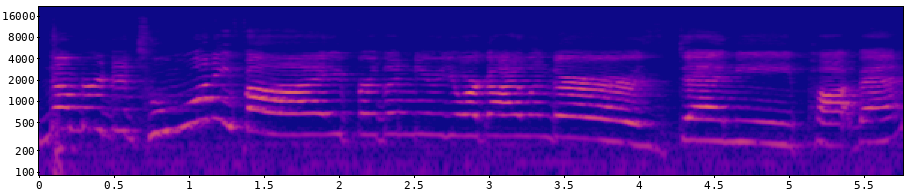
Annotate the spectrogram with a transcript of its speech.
Number to 25 for the New York Islanders, Denis Potvin.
